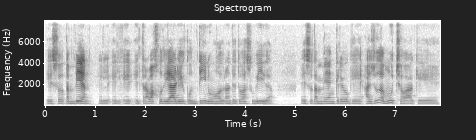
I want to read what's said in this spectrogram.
eso también, el, trabajo diario y continuo durante toda su vida, eso también creo que ayuda mucho a que,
